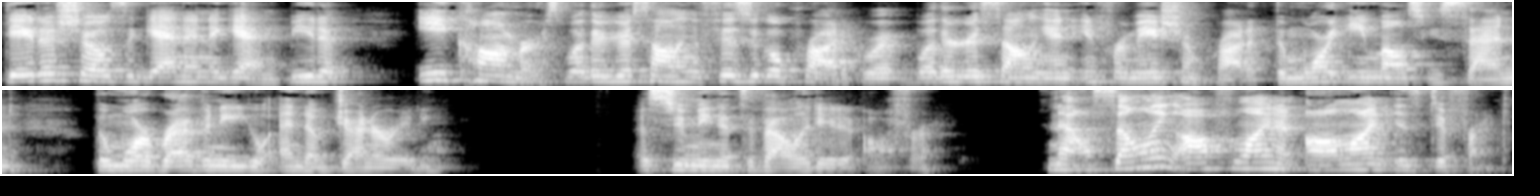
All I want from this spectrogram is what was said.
Data shows again and again, be to e-commerce, whether you're selling a physical product, whether you're selling an information product, the more emails you send, the more revenue you'll end up generating, assuming it's a validated offer. Now, selling offline and online is different.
